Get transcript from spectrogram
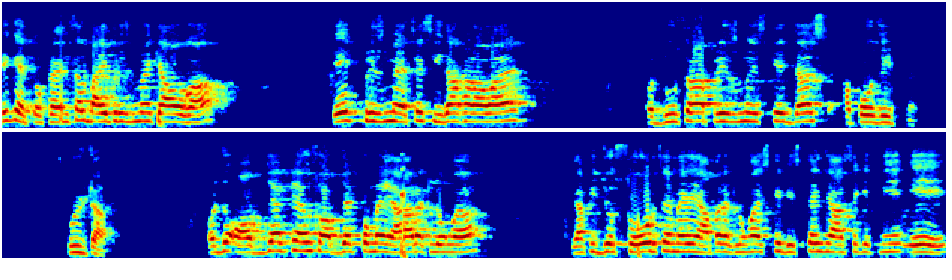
ठीक है तो फ्रेंसल बाई प्रिज्म में क्या होगा? एक प्रिज्म ऐसे सीधा खड़ा हुआ है और दूसरा प्रिज्म इसके जस्ट अपोजिट में, उल्टा। और जो ऑब्जेक्ट है, उस ऑब्जेक्ट को मैं यहाँ रख लूँगा, या फिर जो सोर्स है, मैं यहाँ पर रख लूँगा। इसकी डिस्टेंस यहाँ से कितनी है? ए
